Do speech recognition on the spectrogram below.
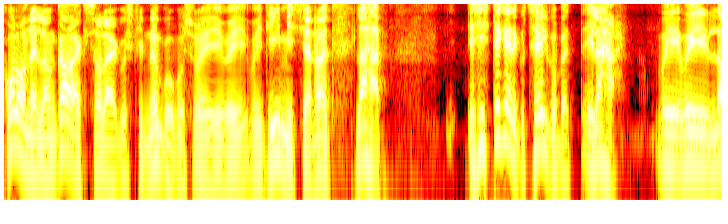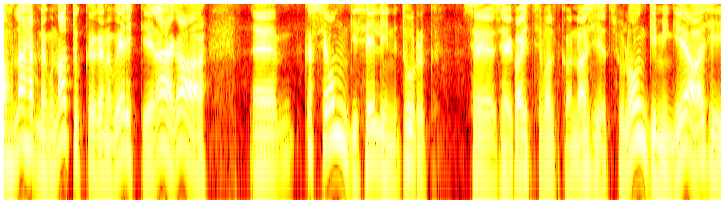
kolonel on ka, eks ole, kuskil nõukogus või, või, või tiimis ja noh, et läheb. ja siis tegelikult selgub, et ei lähe või, või noh, läheb nagu natuke, aga nagu eriti ei lähe ka. Kas see ongi selline turg, see, see kaitsevaldkonna asi, et sul ongi mingi hea asi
